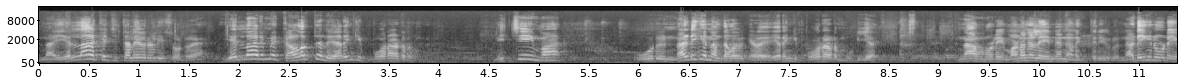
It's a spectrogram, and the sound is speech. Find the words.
நான் எல்லா கட்சி தலைவர்களையும் சொல்கிறேன் எல்லாருமே களத்தில் இறங்கி போராடுறவங்க. நிச்சயமாக ஒரு நடிகன் அந்த அளவுக்கு இறங்கி போராட முடியாது. நான் அவனுடைய மனநிலை என்னன்னு எனக்கு தெரியும் ஒரு நடிகனுடைய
